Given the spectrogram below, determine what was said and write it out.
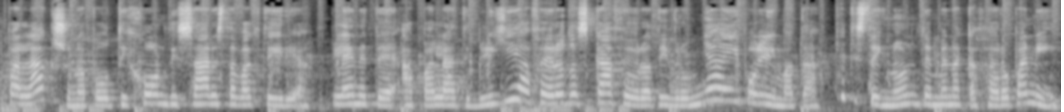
απαλλάξουν από τυχόν δυσάρεστα βακτήρια. Πλένετε απαλά την πληγή αφαιρώντας κάθε ορατή βρωμιά ή υπολείμματα και τη στεγνώνετε με ένα καθαρό πανί.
